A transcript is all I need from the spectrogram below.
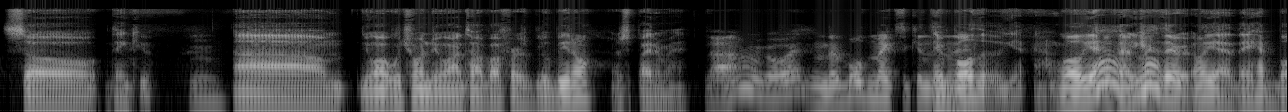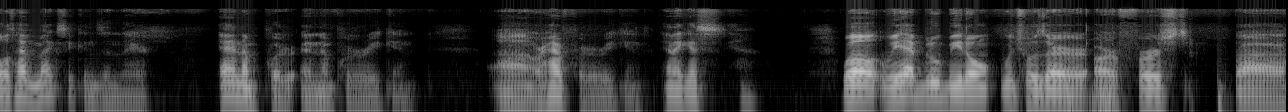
So thank you. Hmm. Um, you want which one do you want to talk about first? Blue Beetle or Spider Man? I don't know, go ahead. And they're both Mexicans. They're in both there. yeah. Well, yeah, Both yeah. They're oh yeah. They have both have Mexicans in there, and a Puerto and a Puerto Rican, uh, or have Puerto Rican, and I guess yeah. Well, we had Blue Beetle, which was our our first uh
